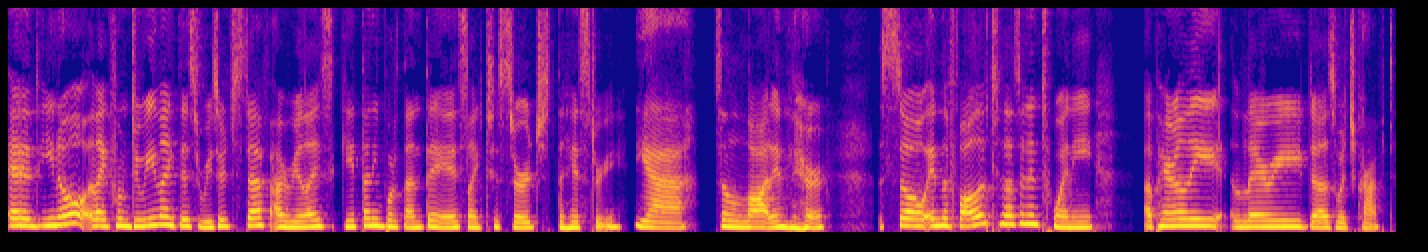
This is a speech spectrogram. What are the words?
And you know, like from doing like this research stuff, I realized qué tan importante es like to search the history. Yeah. It's a lot in there. So, in the fall of 2020, apparently Larry does witchcraft,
